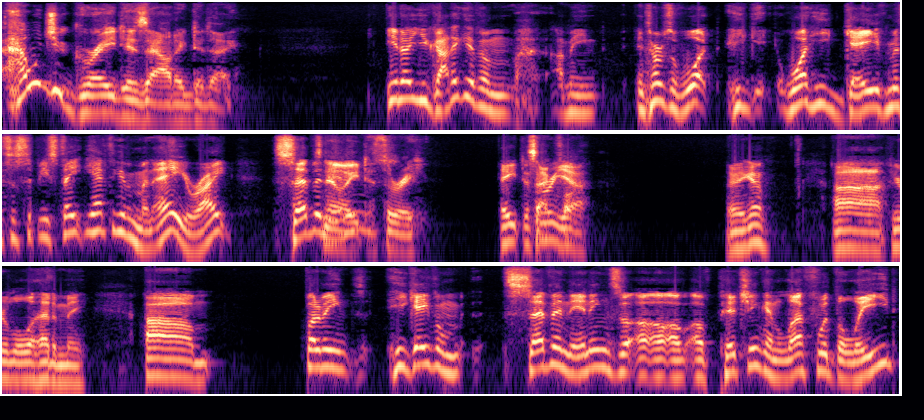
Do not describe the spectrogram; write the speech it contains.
how would you grade his outing today? You know, you got to give him. I mean in terms of what he what he gave Mississippi State, you have to give him an A, right? Seven, no, eight to three, eight to three. Yeah, there you go. Uh, you're a little ahead of me. Um, but I mean, he gave him seven innings of, of, of, pitching and left with the lead.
